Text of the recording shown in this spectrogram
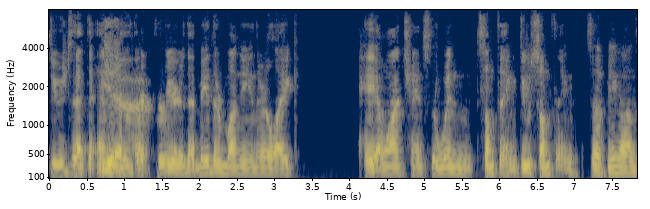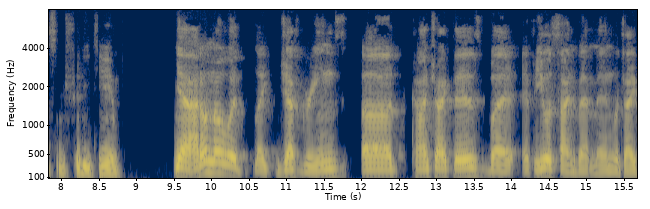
dudes at the end yeah. of their career that made their money and they're like, hey, I want a chance to win something, do something, instead of being on some shitty team. Yeah, I don't know what like Jeff Green's uh contract is, but if he was signed to which I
